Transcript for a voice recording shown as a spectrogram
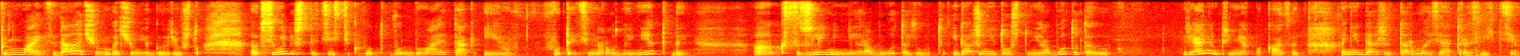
понимаете, да, о чем, о чем я говорю, что всего лишь статистика, вот, вот бывает так. И вот эти народные методы, а, к сожалению, не работают. И даже не то, что не работают, а реальный пример показывает, они даже тормозят развитие.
